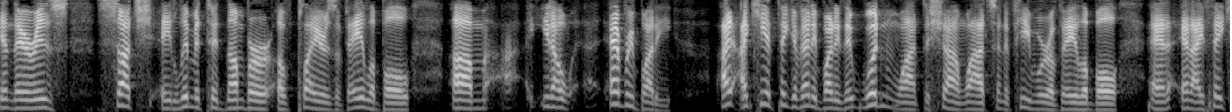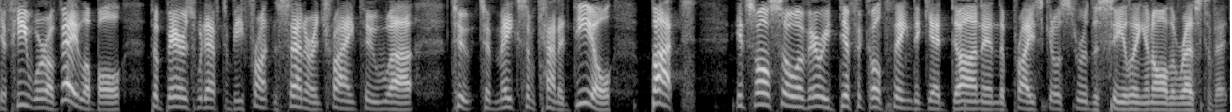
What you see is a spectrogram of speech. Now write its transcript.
and there is such a limited number of players available. Um, you know, everybody. I, I, can't think of anybody that wouldn't want Deshaun Watson if he were available. And and I think if he were available, the Bears would have to be front and center in trying to uh, to to make some kind of deal. But it's also a very difficult thing to get done, and the price goes through the ceiling and all the rest of it.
